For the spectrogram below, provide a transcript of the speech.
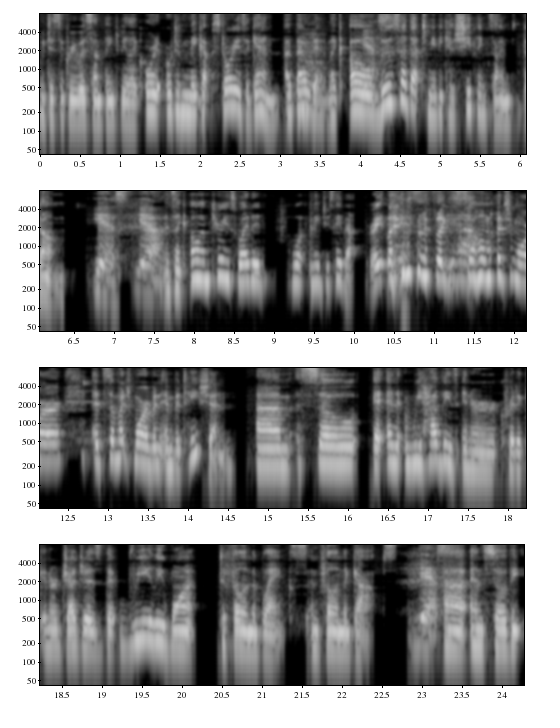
we disagree with something to be like, or or to make up stories again about Mm. it. Like, oh, Yes. Lou said that to me because she thinks I'm dumb. Yes. Yeah. It's like, oh, I'm curious. Why did what made you say that? Right? Like Yes. it's like Yeah. so much more. It's so much more of an invitation. Um. So, and we have these inner critic, inner judges that really want to fill in the blanks and fill in the gaps. Yes. Uh, and so the,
